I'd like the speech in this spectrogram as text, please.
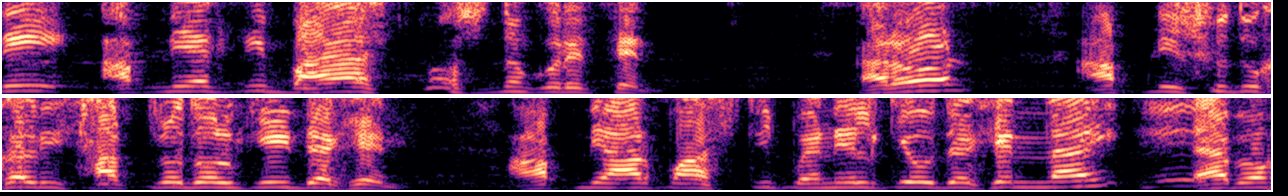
আপনি আপনি একটি বায়াস প্রশ্ন করেছেন। কারণ আপনি শুধু খালি ছাত্র দলকেই দেখেন। আপনি আর পাঁচটি প্যানেলকেও দেখেন নাই এবং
